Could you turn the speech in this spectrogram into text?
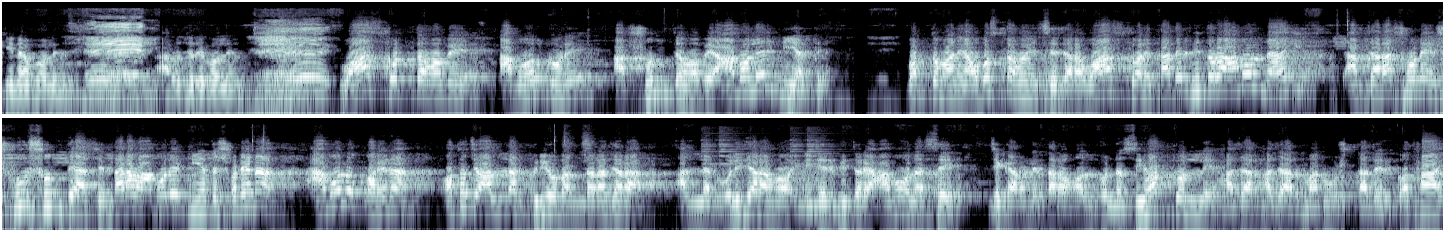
কিনা বলেন? আরও জোরে বলেন। ওয়াজ করতে হবে আমল করে, আর শুনতে হবে আমলের নিয়াতে। বর্তমানে অবস্থা হয়েছে, যারা ওয়াজ করে, তাদের ভিতরে আমল নাই। আর যারা শোনে, সুর শুনতে আসে, তারাও আমলের নিয়েতে শোনে না, আমলও করে না। অথচ আল্লাহর প্রিয় বান্দারা যারা, আল্লাহর ওলি যারা হয়, নিজের ভিতরে আমল আছে। যে কারণে তারা অল্প নসিহত করলে হাজার হাজার মানুষ তাদের কথায়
